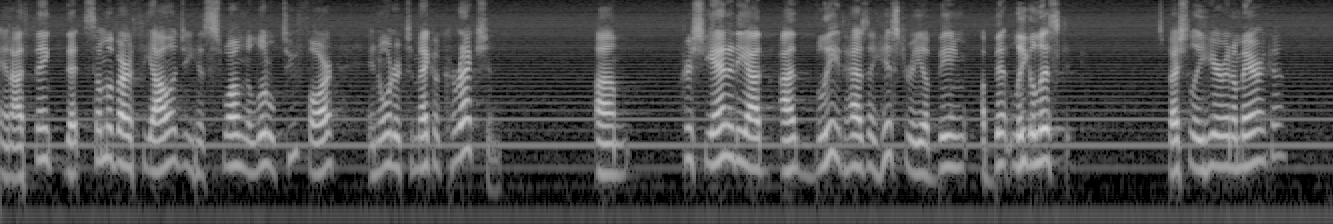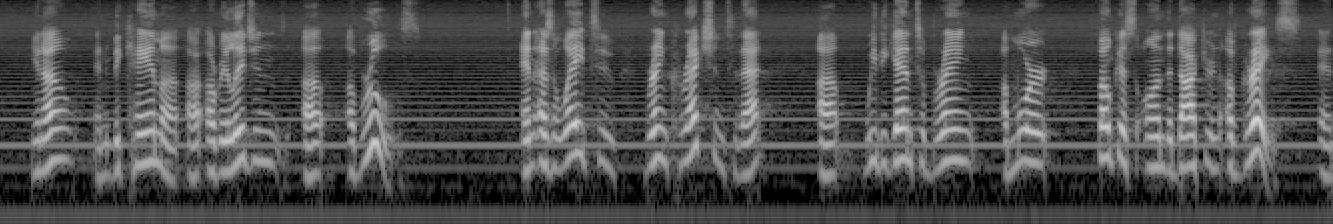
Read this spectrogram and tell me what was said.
and I think that some of our theology has swung a little too far in order to make a correction. Um, Christianity, I, I believe, has a history of being a bit legalistic, especially here in America, you know, and became a, a, a religion of, of rules. And as a way to bring correction to that, uh, we began to bring a more focus on the doctrine of grace. And,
